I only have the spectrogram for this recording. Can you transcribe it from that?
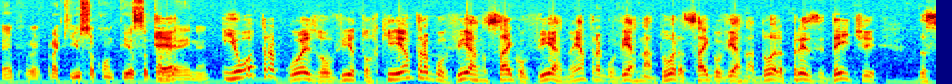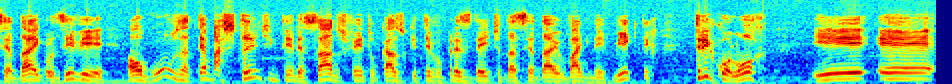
é, para que isso aconteça também, é, né? E outra coisa, ô Vitor, que entra governo, sai governo, entra governadora, sai governadora, presidente da SEDAI, inclusive alguns até bastante interessados, feito o caso que teve o presidente da SEDAI, o Wagner Victor, tricolor, e é,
